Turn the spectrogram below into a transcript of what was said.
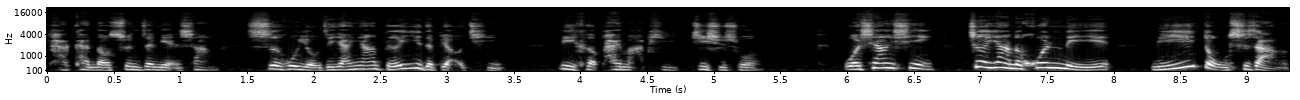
他看到孙正脸上似乎有着洋洋得意的表情，立刻拍马屁，继续说：“我相信这样的婚礼，李董事长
